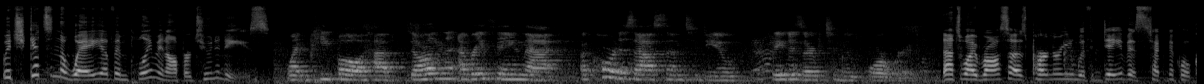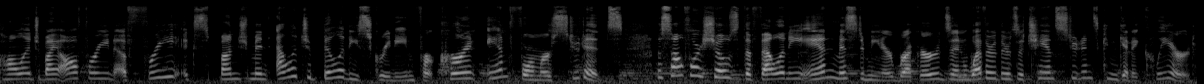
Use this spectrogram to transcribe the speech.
which gets in the way of employment opportunities. When people have done everything that a court has asked them to do, they deserve to move forward. That's why RASA is partnering with Davis Technical College by offering a free expungement eligibility screening for current and former students. The software shows the felony and misdemeanor records and whether there's a chance students can get it cleared.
